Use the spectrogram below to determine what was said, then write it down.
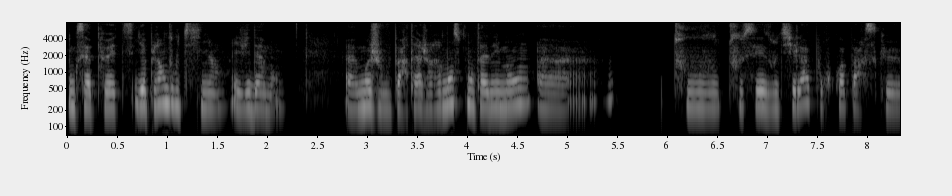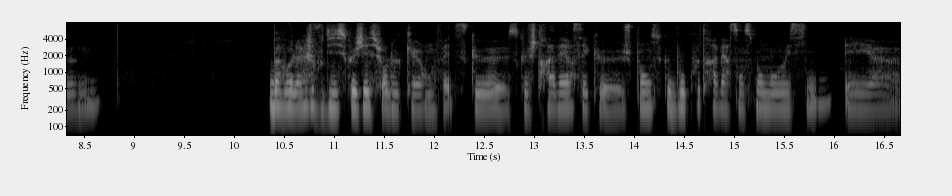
Donc ça peut être, il y a plein d'outils, hein, évidemment. Euh, moi, je vous partage vraiment spontanément euh, tous ces outils-là. Pourquoi? Parce que, bah voilà, je vous dis ce que j'ai sur le cœur en fait, ce que, ce que je traverse et que je pense que beaucoup traversent en ce moment aussi. Et, euh,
